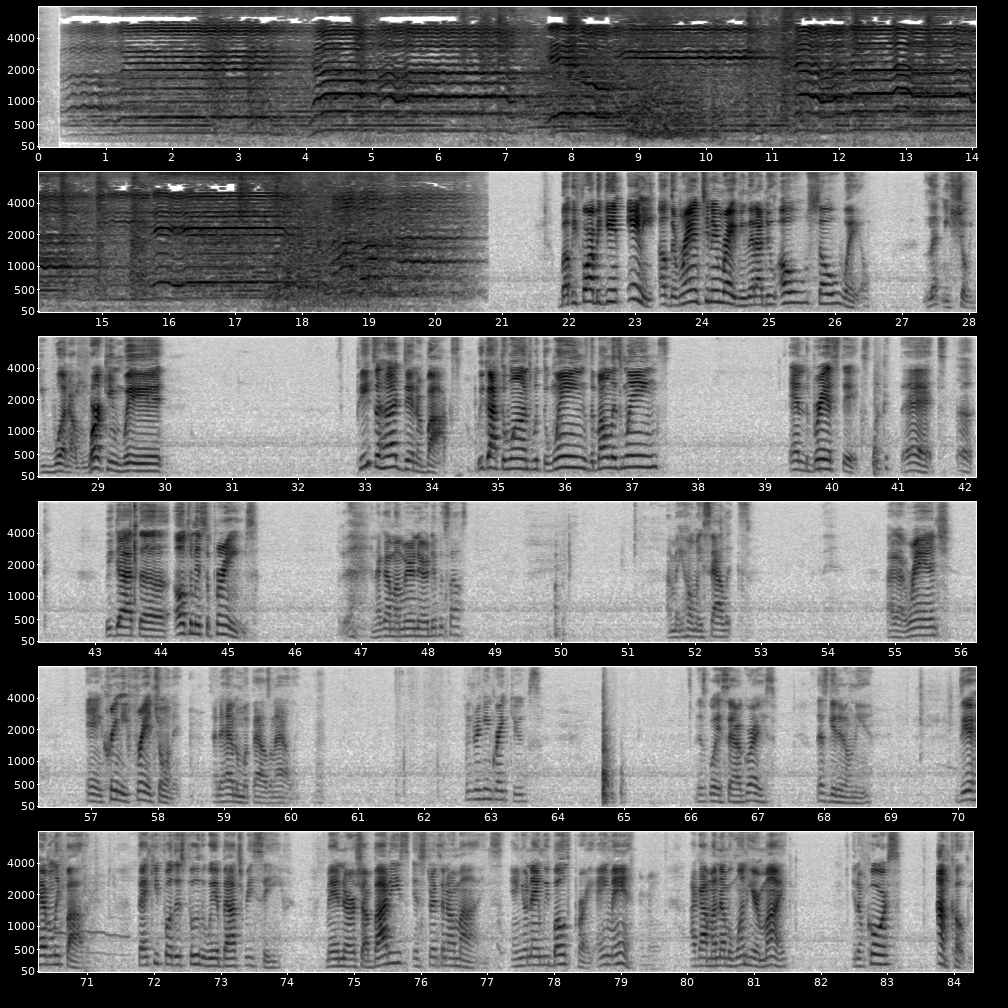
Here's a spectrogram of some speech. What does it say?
But before I begin any of the ranting and raving that I do oh so well, let me show you what I'm working with. Pizza Hut dinner box. We got the ones with the wings, the boneless wings, and the breadsticks. Look at that. Look. We got the Ultimate Supremes. And I got my marinara dipping sauce. I make homemade salads. I got ranch and creamy French on it. I didn't have them a Thousand Island. I'm drinking grape juice. Let's go ahead and say our grace. Let's get it on in. Dear Heavenly Father, thank you for this food that we're about to receive. May it nourish our bodies and strengthen our minds. In your name we both pray. Amen. I got my number one here, Mike. And of course, I'm Kobe.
